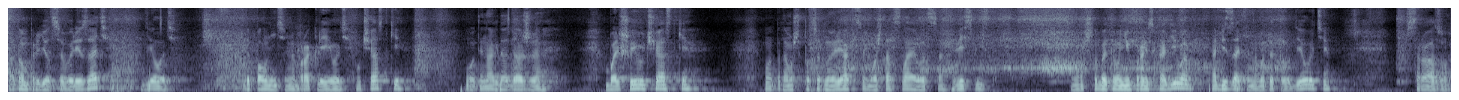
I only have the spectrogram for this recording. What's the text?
Потом придется вырезать, делать дополнительно проклеивать участки. Вот иногда даже большие участки. Вот, потому что по цепной реакции может отслаиваться весь лист. Вот, чтобы этого не происходило, обязательно вот это вот делайте сразу.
